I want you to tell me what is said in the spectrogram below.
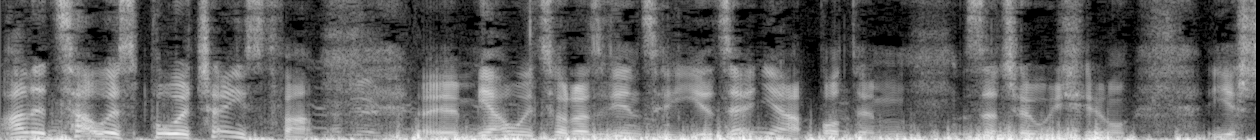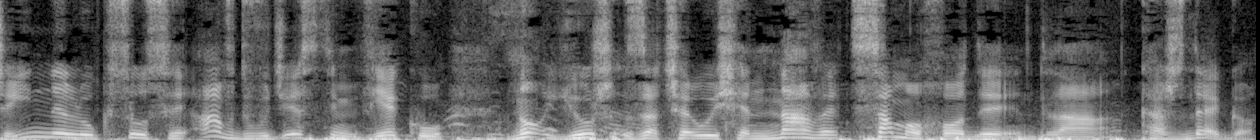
ale całe społeczeństwa e, miały coraz więcej jedzenia, potem zaczęły się jeszcze inne luksusy, a w XX wieku no, już zaczęły się nawet samochody dla każdego.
